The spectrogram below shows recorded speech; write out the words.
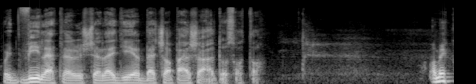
hogy véletlenül se legyél becsapás áldozata. Amik,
